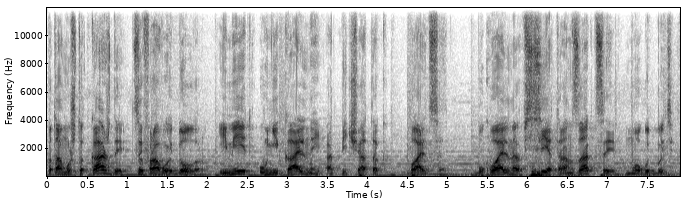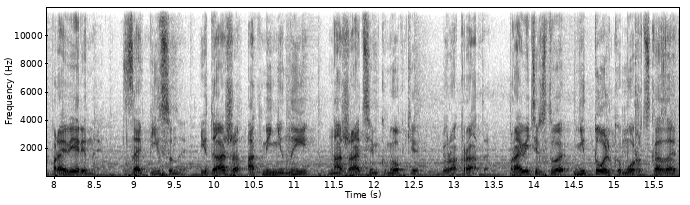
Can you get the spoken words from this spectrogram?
потому что каждый цифровой доллар имеет уникальный отпечаток пальца. Буквально все транзакции могут быть проверены, записаны и даже отменены нажатием кнопки бюрократа. Правительство не только может сказать,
